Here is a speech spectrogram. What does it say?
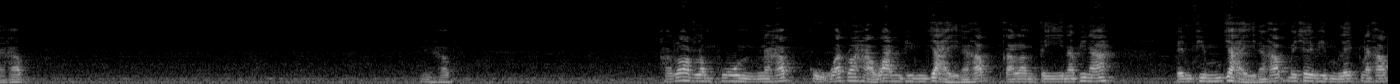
นะครับ นี่ครับพระรอดลำพูนนะครับ กุวัดมหาวันพิมพ์ใหญ่นะครับ การันตีนะพี่นะ เป็นพิมพ์ใหญ่นะครับ ไม่ใช่พิมพ์เล็กนะครับ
